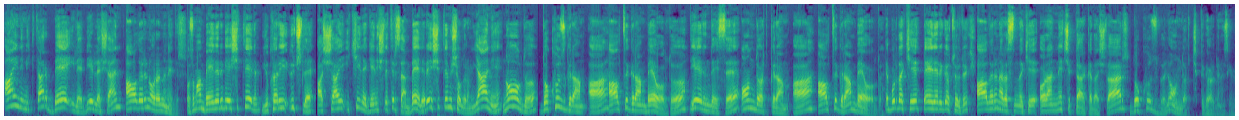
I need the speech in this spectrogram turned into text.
aynı miktar B ile birleşen A'ların oranı nedir? O zaman B'leri bir eşitleyelim. Yukarıyı 3 ile aşağıyı 2 ile genişletirsem B'leri eşitlemiş olurum. Yani ne oldu? 9 gram A, 6 gram B oldu. Diğerinde ise 14 gram A, 6 gram B oldu. E buradaki B'leri götürdük. A'ların arasındaki oran ne çıktı arkadaşlar? 9 bölü 14 çıktı gördüğünüz gibi.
